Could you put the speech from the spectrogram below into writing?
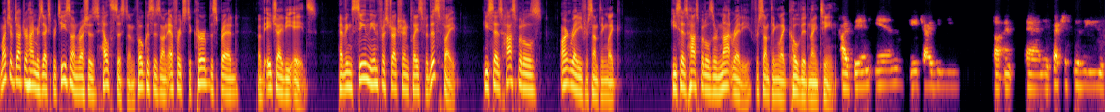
Much of Dr. Heimer's expertise on Russia's health system focuses on efforts to curb the spread of HIV/AIDS. Having seen the infrastructure in place for this fight, he says hospitals aren't ready for something like he says hospitals are not ready for something like COVID 19. I've been in HIV uh, and, and infectious disease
